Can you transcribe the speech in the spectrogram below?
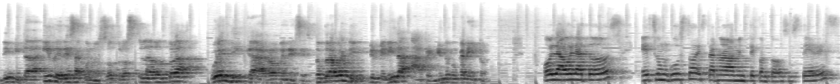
de invitada y regresa con nosotros la doctora Wendy Carro Meneses. Doctora Wendy, bienvenida a Aprendiendo con Canito. Hola, hola a todos. Es un gusto estar nuevamente con todos ustedes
